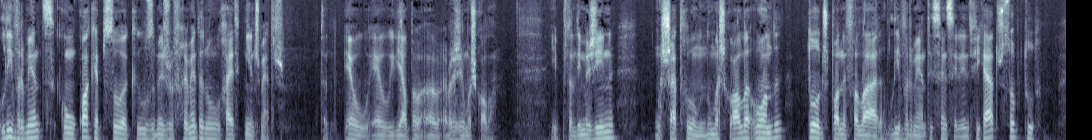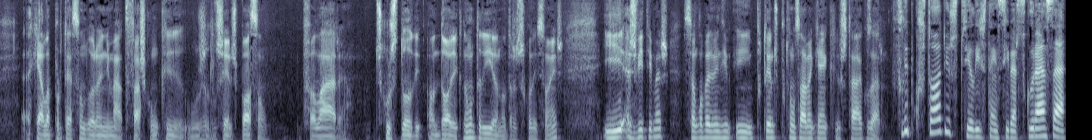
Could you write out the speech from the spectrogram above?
livremente com qualquer pessoa que usa a mesma ferramenta no raio de 500 metros. Portanto, é, o, é o ideal para abranger uma escola. E, portanto, imagine um chat room numa escola onde todos podem falar livremente e sem ser identificados sobre tudo. Aquela proteção do anonimato faz com que os adolescentes possam falar discurso de ódio, de ódio que não teriam noutras condições e as vítimas são completamente impotentes porque não sabem quem é que está a acusar. Filipe Custódio, especialista em cibersegurança,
